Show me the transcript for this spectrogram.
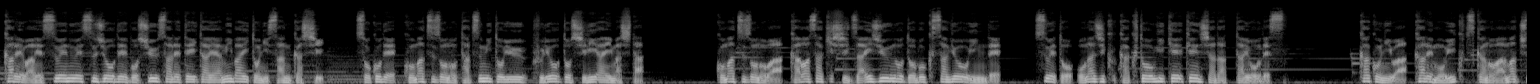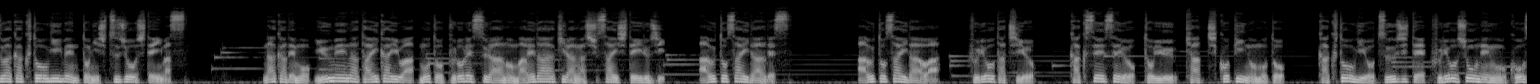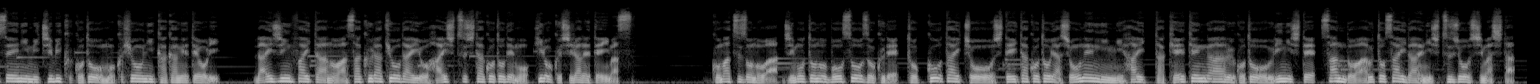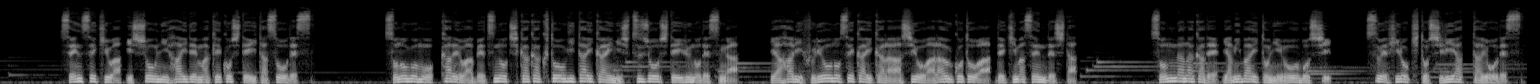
彼は SNS 上で募集されていた闇バイトに参加し、そこで小松園辰巳という不良と知り合いました。小松園は川崎市在住の土木作業員で、末と同じく格闘技経験者だったようです。過去には彼もいくつかのアマチュア格闘技イベントに出場しています。中でも有名な大会は元プロレスラーの前田明が主催している字、アウトサイダーです。アウトサイダーは、不良たちよ、覚醒せよというキャッチコピーのもと、格闘技を通じて不良少年を公正に導くことを目標に掲げており、ライジンファイターの朝倉兄弟を輩出したことでも広く知られています。小松園は地元の暴走族で特攻隊長をしていたことや少年院に入った経験があることを売りにして3度アウトサイダーに出場しました。戦績は1勝2敗で負け越していたそうです。その後も彼は別の地下格闘技大会に出場しているのですが、やはり不良の世界から足を洗うことはできませんでした。そんな中で闇バイトに応募し、末広樹と知り合ったようです。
